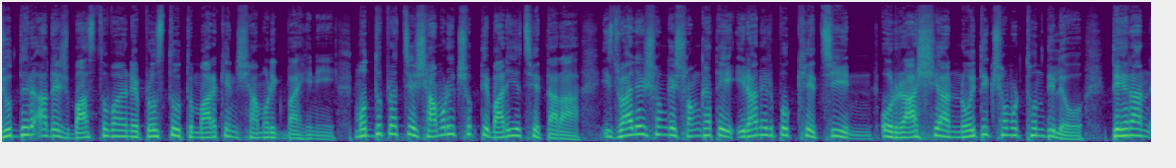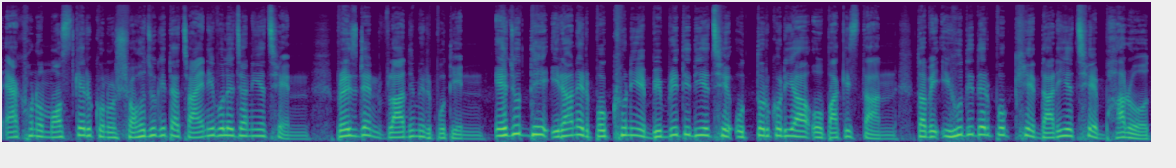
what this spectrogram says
যুদ্ধের আদেশ বাস্তবায়নে প্রস্তুত মার্কিন সামরিক বাহিনী। মধ্যপ্রাচ্যে সামরিক শক্তি বাড়িয়েছে তারা। ইসরায়েলের সঙ্গে সংঘাতে ইরানের পক্ষে চীন ও রাশিয়া নৈতিক সমর্থন দিলেও তেহরান এখনও মস্কের কোনো সহযোগিতা চায়নি বলে জানিয়েছেন প্রেসিডেন্ট ভ্লাদিমির পুতিন। এ যুদ্ধে ইরানের পক্ষ নিয়ে বিবৃতি দিয়েছে উত্তর কোরিয়া ও পাকিস্তান। তবে ইহুদিদের পক্ষে দাঁড়িয়েছে ভারত।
